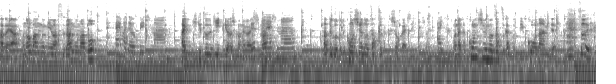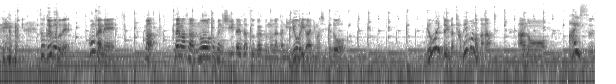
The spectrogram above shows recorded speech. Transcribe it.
佐ヶ谷この番組は菅沼と最後までお送りします。はい引き続きよろしくお願いします。よろしくお願いします。さあということで今週の雑学紹介していきましょう。はい。もうなんか今週の雑学っていうコーナーみたいですね。そうですね。さあということで今回ねまあ佐山さんの特に知りたい雑学の中に料理がありましたけど料理というか食べ物かな。あのアイス。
